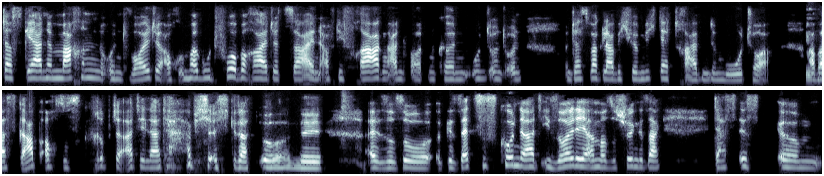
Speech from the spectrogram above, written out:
das gerne machen und wollte auch immer gut vorbereitet sein, auf die Fragen antworten können und, und, und. Und das war, glaube ich, für mich der treibende Motor. Mhm. Aber es gab auch so Skripte, Attila, da habe ich echt gedacht, oh nee. Also so Gesetzeskunde hat Isolde ja immer so schön gesagt, das ist ähm,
